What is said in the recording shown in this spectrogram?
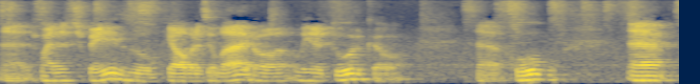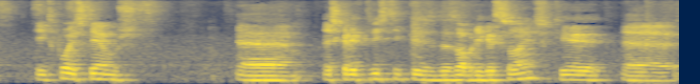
uh, as moedas dos países, o real brasileiro, ou a lira turca, ou uh, rublo. Uh, e depois temos uh, as características das obrigações, que uh,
